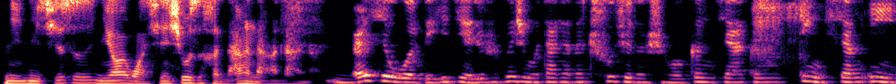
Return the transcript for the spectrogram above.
你你其实你要往前修是很难很难很难的。而且我理解，就是为什么大家在初学的时候更加跟定相应一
